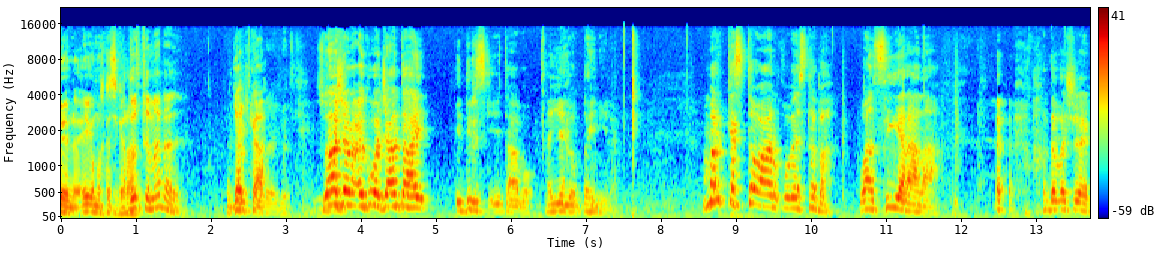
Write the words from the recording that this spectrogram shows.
weyno iyaga mas kasi karaan godka su'aashan waxay ku wajahan tahay idriski iyo taabo iyo dayniila mar kasta oo aan qubaystaba waan sii yaraadaa. Haddaba sheeg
